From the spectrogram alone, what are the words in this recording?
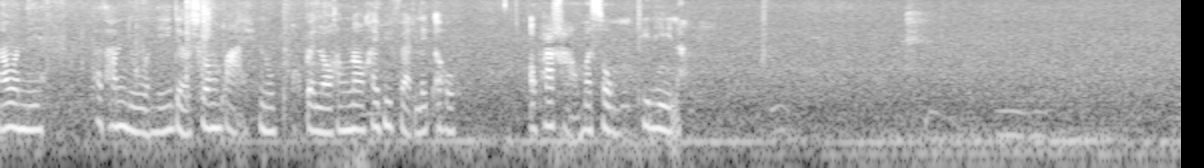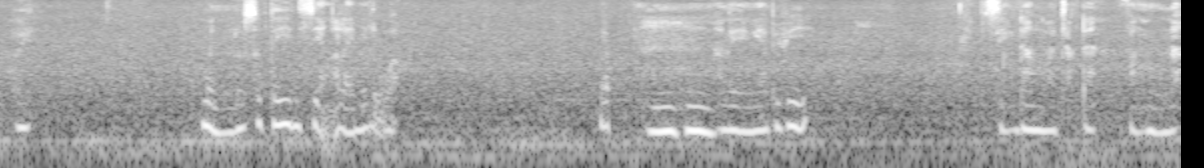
นะวันนี้ ถ้าท่านอยู่วันนี้เดี๋ยวช่วงบ่ายหนูออกไปรอข้างนอกให้พี่แฟดเล็กเอาเอาผ้าขาวมาส่งที่นี่นะเฮ้ยเหมือนรู้สึกได้ยินเสียงอะไรไม่รู้อะแบบอะไรอย่างเงี้ยพี่พี่ เสียงดังมาจากด้านฝั่งนู้นนะ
